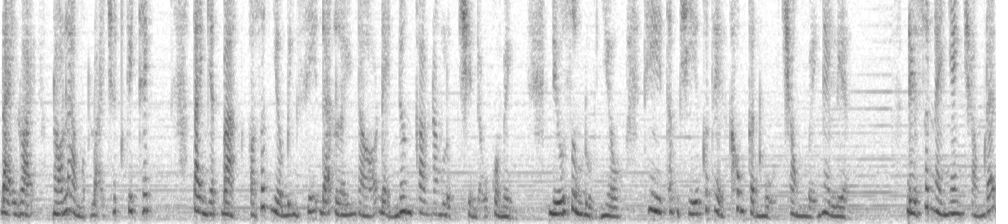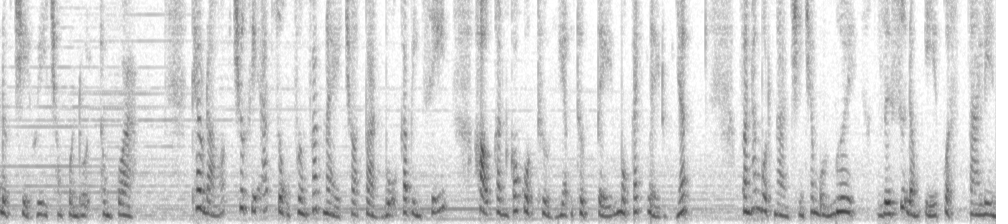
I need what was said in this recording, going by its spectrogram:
đại loại nó là một loại chất kích thích. Tại Nhật Bản có rất nhiều binh sĩ đã lấy nó để nâng cao năng lực chiến đấu của mình. Nếu dùng đủ nhiều thì thậm chí có thể không cần ngủ trong mấy ngày liền. Đề xuất này nhanh chóng đã được chỉ huy trong quân đội thông qua. Theo đó, trước khi áp dụng phương pháp này cho toàn bộ các binh sĩ, họ cần có cuộc thử nghiệm thực tế một cách đầy đủ nhất. Vào năm 1940, dưới sự đồng ý của Stalin,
